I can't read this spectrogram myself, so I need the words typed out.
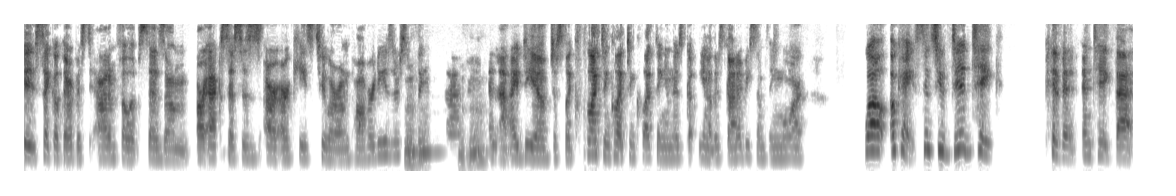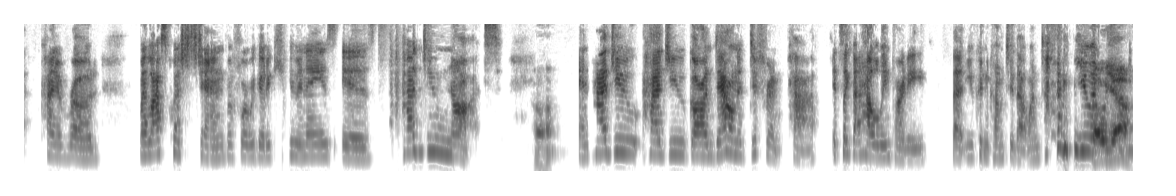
the psychotherapist Adam Phillips says um, our excesses are our keys to our own poverties or something mm-hmm. like that. Mm-hmm. and that idea of just like collecting collecting collecting and there's you know there's got to be something more well okay since you did take pivot and take that kind of road my last question before we go to q and a's is had you not uh-huh. and had you had you gone down a different path it's like that halloween party that you couldn't come to that one time you oh yeah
